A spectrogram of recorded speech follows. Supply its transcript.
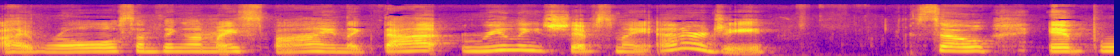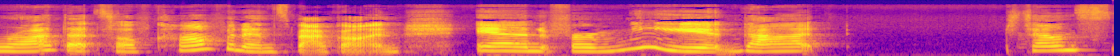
I roll something on my spine, like that really shifts my energy. So it brought that self confidence back on. And for me, that sounds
